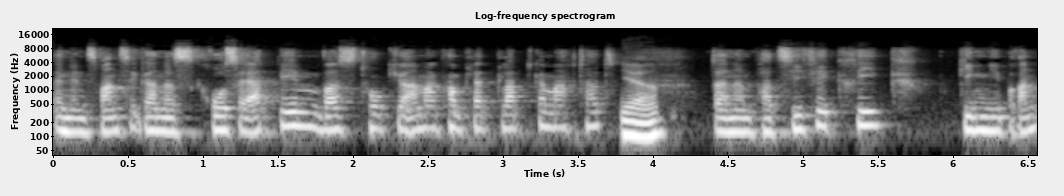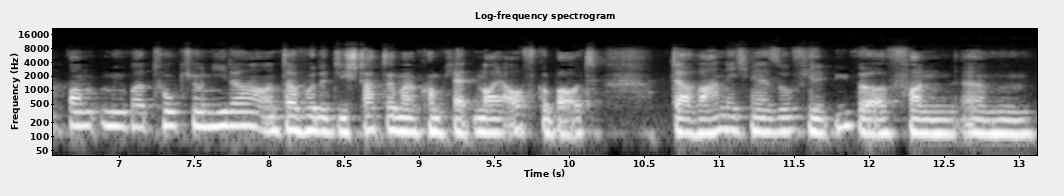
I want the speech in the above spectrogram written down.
in den 20ern das große Erdbeben, was Tokio einmal komplett platt gemacht hat. ja, Dann im Pazifikkrieg gingen die Brandbomben über Tokio nieder und da wurde die Stadt immer komplett neu aufgebaut. Da war nicht mehr so viel über von ähm,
